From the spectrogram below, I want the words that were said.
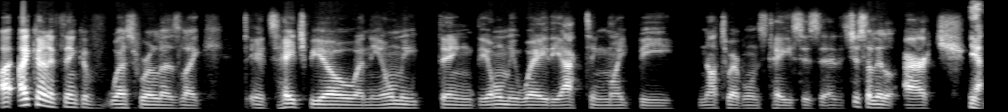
I, I kind of think of Westworld as like it's HBO, and the only thing, the only way the acting might be not to everyone's taste is that it's just a little arch, Yeah.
